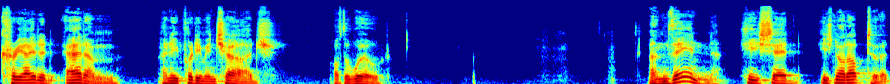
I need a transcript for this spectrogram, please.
created Adam and he put him in charge of the world. And then he said he's not up to it.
